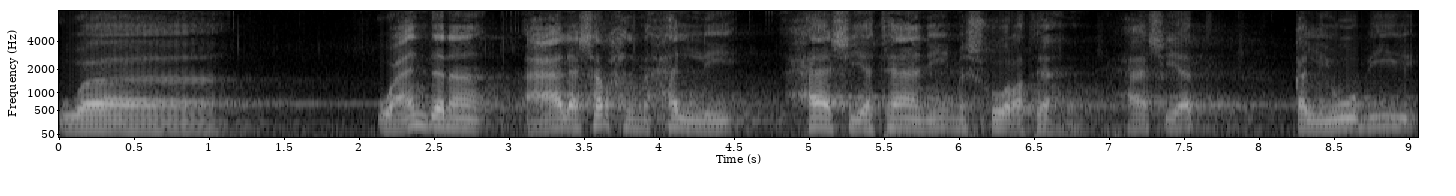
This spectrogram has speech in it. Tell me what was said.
و وعندنا على شرح المحلي حاشيتان مشهورتان حاشية قليوبي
